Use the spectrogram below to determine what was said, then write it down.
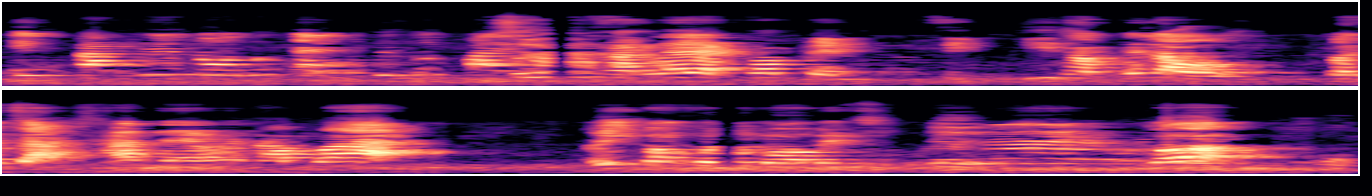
เนี้ยเองปังแน่นอนตั้งแต่เป็นต้นไปซึ่งครั้งแรกก็เป็นสิ่งที่ทำให้เราประจักษ์ชัดแล้วนะครับว่าเฮ้ยบางคนมองเป็นสิ่งหนึ่งอ่าก็ถูก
